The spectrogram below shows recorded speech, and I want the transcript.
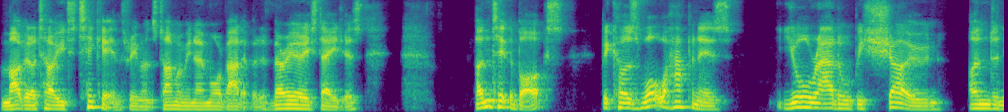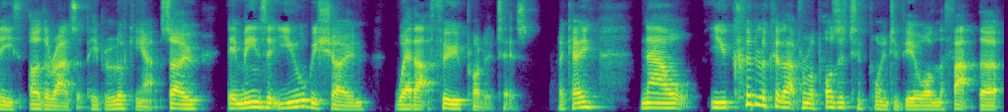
I might be able to tell you to tick it in three months' time when we know more about it, but at very early stages, untick the box because what will happen is your ad will be shown underneath other ads that people are looking at. So it means that you'll be shown where that food product is. Okay. Now, you could look at that from a positive point of view on the fact that,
